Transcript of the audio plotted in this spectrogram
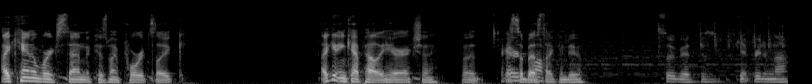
I can't overextend because my port's like. I can incap Heli here actually, but that's the best. I can do. So good because can't freedom now.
